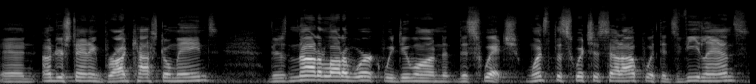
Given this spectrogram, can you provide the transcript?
and understanding broadcast domains. There's not a lot of work we do on the switch. Once the switch is set up with its VLANs,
